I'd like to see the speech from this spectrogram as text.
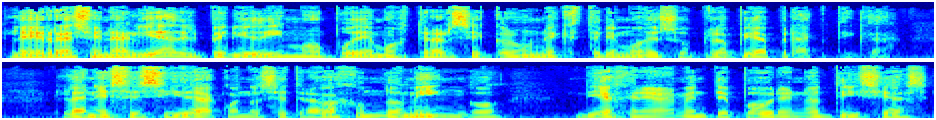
La irracionalidad del periodismo puede mostrarse con un extremo de su propia práctica. La necesidad, cuando se trabaja un domingo, día generalmente pobre en noticias,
